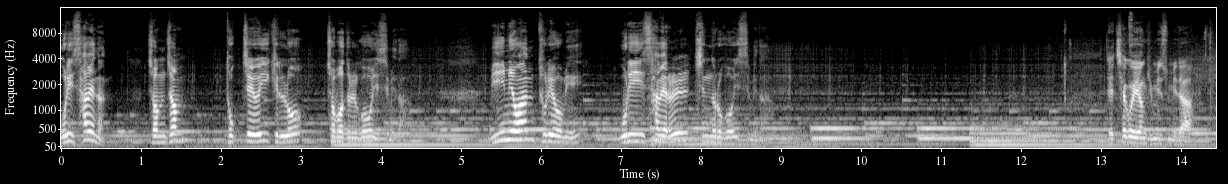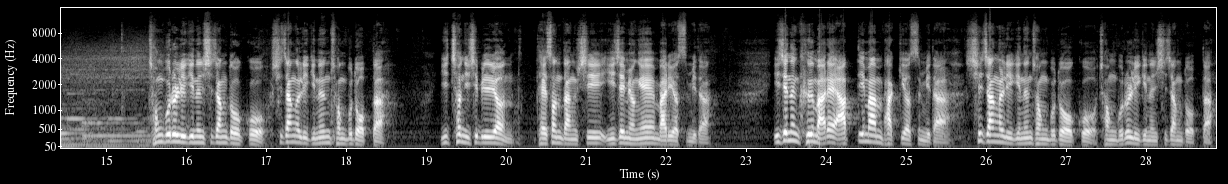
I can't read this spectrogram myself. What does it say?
우리 사회는 점점 독재의 길로 접어들고 있습니다. 미묘한 두려움이 우리 사회를 짓누르고 있습니다. 네, 최고위원 김민수입니다. 정부를 이기는 시장도 없고 시장을 이기는 정부도 없다. 2021년 대선 당시 이재명의 말이었습니다. 이제는 그 말의 앞뒤만 바뀌었습니다. 시장을 이기는 정부도 없고 정부를 이기는 시장도 없다.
